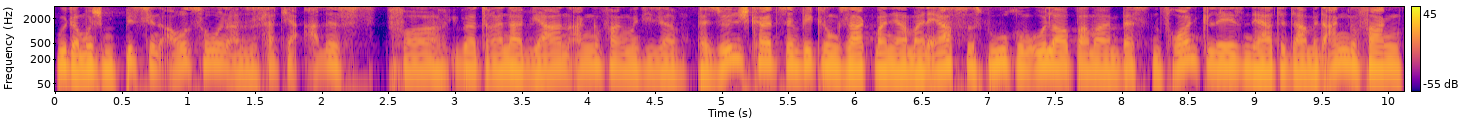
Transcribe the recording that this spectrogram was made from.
Gut, da muss ich ein bisschen ausholen. Also es hat ja alles vor über dreieinhalb Jahren angefangen mit dieser Persönlichkeitsentwicklung, sagt man ja. Mein erstes Buch im Urlaub bei meinem besten Freund gelesen, der hatte damit angefangen.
